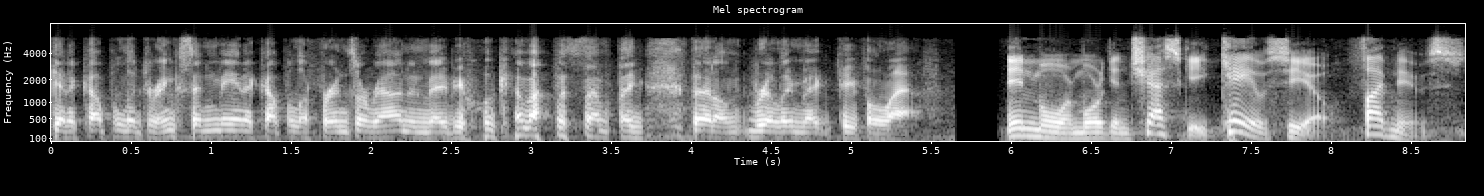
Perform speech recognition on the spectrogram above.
get a couple of drinks in me and a couple of friends around and maybe we'll come up with something that'll really make people laugh. In Moore, Morgan Chesky, KOCO 5 News.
